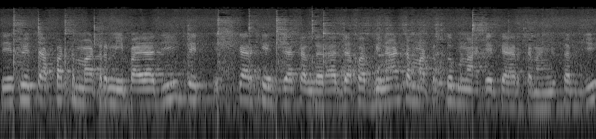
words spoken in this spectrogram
ਤੇ ਇਸ ਵਿੱਚ ਆਪਾਂ ਟਮਾਟਰ ਨਹੀਂ ਪਾਇਆ ਜੀ ਤੇ ਇਸ ਕਰਕੇ ਇਸ ਦਾ ਕਲਰ ਅੱਜ ਆਪਾਂ ਬਿਨਾਂ ਟਮਾਟਰ ਤੋਂ ਬਣਾ ਕੇ ਤਿਆਰ ਕਰਾਂਗੇ ਸਬਜ਼ੀ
